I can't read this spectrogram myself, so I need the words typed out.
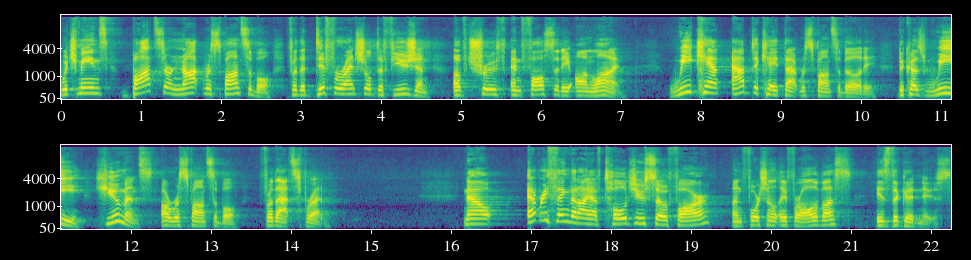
which means bots are not responsible for the differential diffusion of truth and falsity online. We can't abdicate that responsibility because we, humans, are responsible for that spread. Now, everything that I have told you so far, unfortunately for all of us, is the good news.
